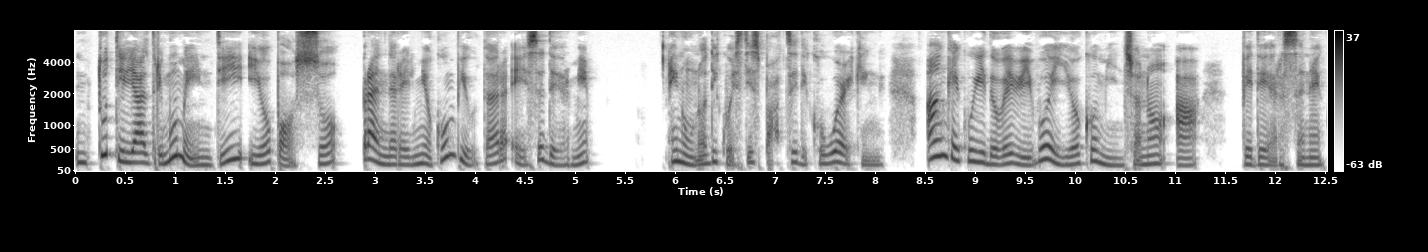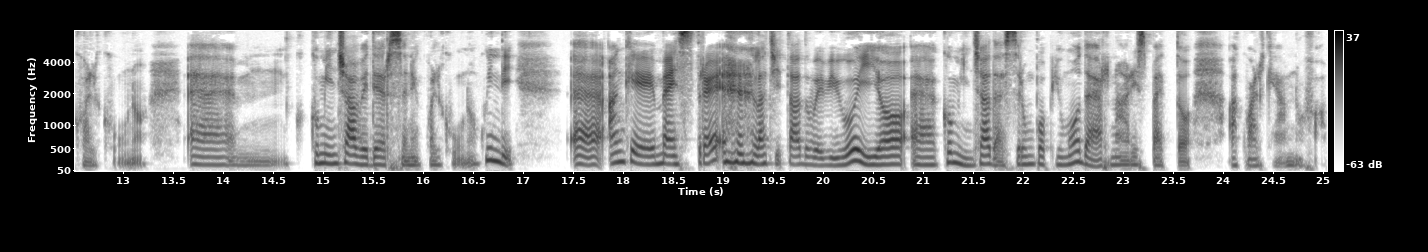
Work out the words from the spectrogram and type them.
in tutti gli altri momenti io posso prendere il mio computer e sedermi in uno di questi spazi di coworking. Anche qui dove vivo io cominciano a vedersene qualcuno, ehm, comincia a vedersene qualcuno. Quindi eh, anche Mestre, la città dove vivo io, eh, comincia ad essere un po' più moderna rispetto a qualche anno fa.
